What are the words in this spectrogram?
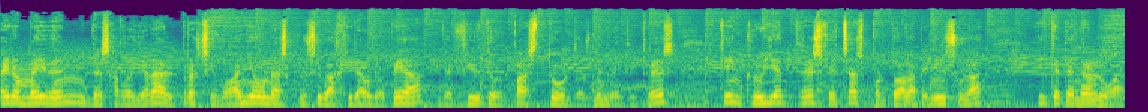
Iron Maiden desarrollará el próximo año una exclusiva gira europea, The Future Past Tour 2023, que incluye tres fechas por toda la península y que tendrán lugar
